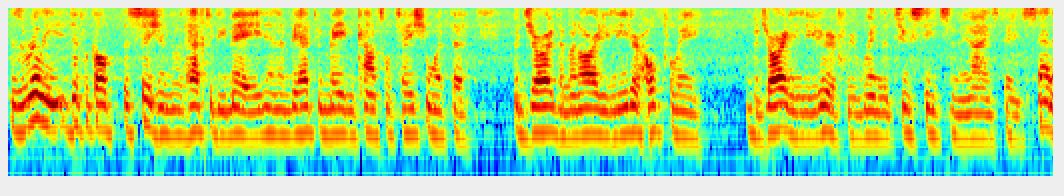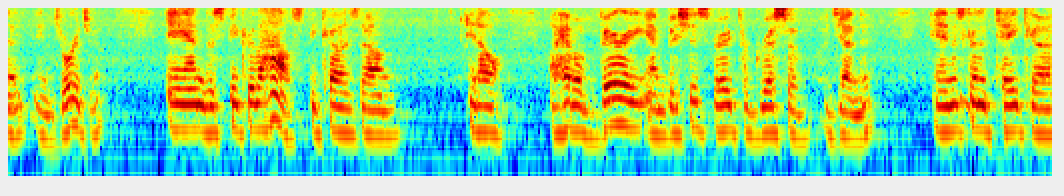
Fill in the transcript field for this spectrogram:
is a really difficult decision that would have to be made, and it would have to be made in consultation with the majority, the minority leader, hopefully majority leader if we win the two seats in the United States Senate in Georgia, and the Speaker of the House, because um, you know I have a very ambitious, very progressive agenda, and it's going to take uh,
